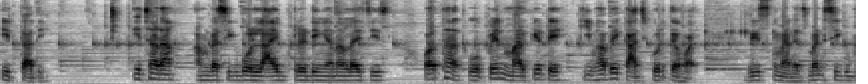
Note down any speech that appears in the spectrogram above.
ইত্যাদি। এছাড়া আমরা শিখব লাইভ ট্রেডিং অ্যানালাইসিস অর্থাৎ ওপেন মার্কেটে কীভাবে কাজ করতে হয়। রিস্ক ম্যানেজমেন্ট শিখব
